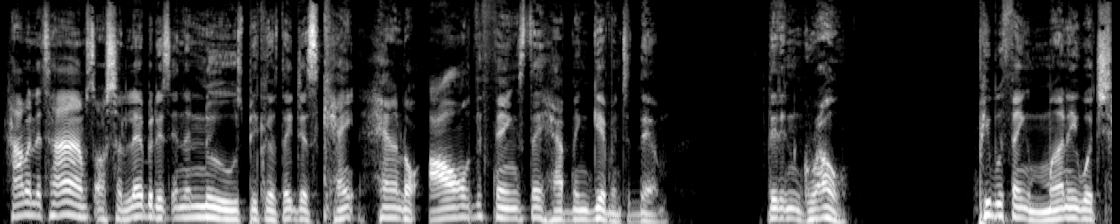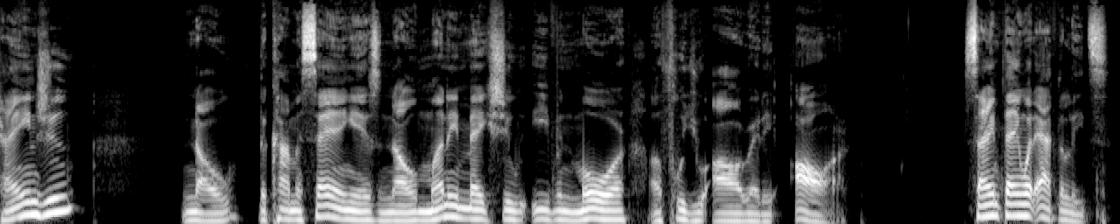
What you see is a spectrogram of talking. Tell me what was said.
How many times are celebrities in the news because they just can't handle all the things they have been given to them? They didn't grow. People think money will change you. No, the common saying is no, money makes you even more of who you already are. Same thing with athletes.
